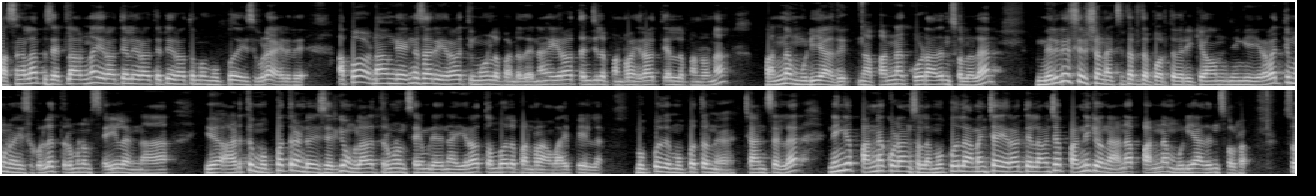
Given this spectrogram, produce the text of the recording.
பசங்களாம் இப்போ செட்டில் ஆகணும்னா இருபத்தேழு இருபத்தெட்டு இருபத்தொம்பது முப்பது வயசு கூட ஆயிடுது. அப்போ நாங்கள் எங்கே சார் இருபத்தி மூணில் பண்ணுறது நாங்கள் இருபத்தஞ்சில் பண்ணுறோம் இருபத்தேழில் பண்ணுறோன்னா பண்ண முடியாது. நான் பண்ணக்கூடாதுன்னு சொல்லலை. மிருகசீர்ஷ நட்சத்திரத்தை பொறுத்த வரைக்கும் நீங்கள் இருபத்தி மூணு வயசுக்குள்ளே திருமணம் செய்யலைன்னா இது அடுத்து முப்பத்தி ரெண்டு வயசு வரைக்கும் உங்களால் திருமணம் செய்ய முடியாது. நான் இருபத்தொன்பதுல பண்ணுறான் வாய்ப்பே இல்லை. முப்பது முப்பத்தொன்று சான்ஸ் இல்லை. நீங்கள் பண்ணக்கூடாதுன்னு சொல்ல முப்பதில் அமைச்சா இருபத்தேழு அமைச்சா பண்ணிக்கோங்க. ஆனால் பண்ண முடியாதுன்னு சொல்கிறோம் ஸோ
